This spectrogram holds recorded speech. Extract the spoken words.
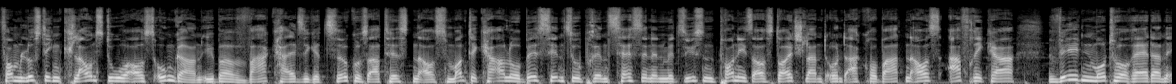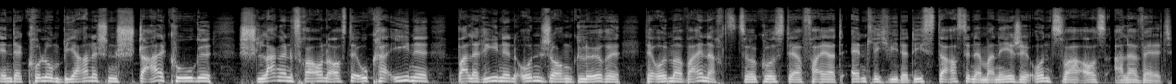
Vom lustigen Clownsduo aus Ungarn über waghalsige Zirkusartisten aus Monte Carlo bis hin zu Prinzessinnen mit süßen Ponys aus Deutschland und Akrobaten aus Afrika, wilden Motorrädern in der kolumbianischen Stahlkugel, Schlangenfrauen aus der Ukraine, Ballerinen und Jongleure. Der Ulmer Weihnachtszirkus, der feiert endlich wieder die Stars in der Manege und zwar aus aller Welt.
